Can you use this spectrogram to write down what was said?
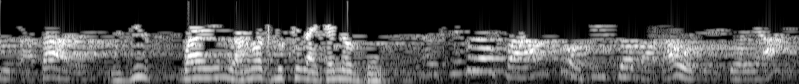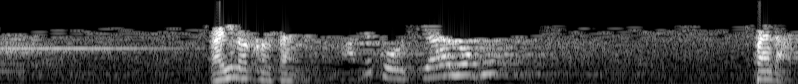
ni bàbá rẹ̀? Is this why you are not looking like any of them? Ṣé ló fà á kò fi jọ bàbá ò jọ yá? Are you not concerned? Àti kò jẹ́ lógún. Find out.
